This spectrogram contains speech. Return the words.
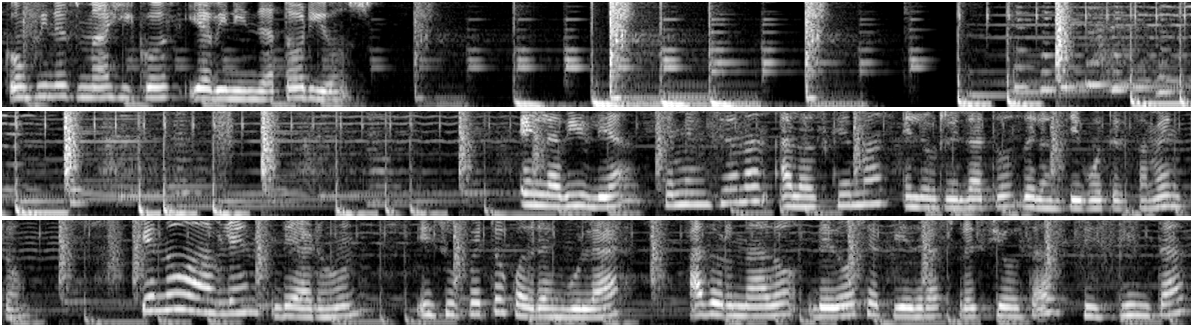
con fines mágicos y adivinatorios. En la Biblia se mencionan a las gemas en los relatos del Antiguo Testamento, que no hablen de Aarón y su feto cuadrangular adornado de doce piedras preciosas distintas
